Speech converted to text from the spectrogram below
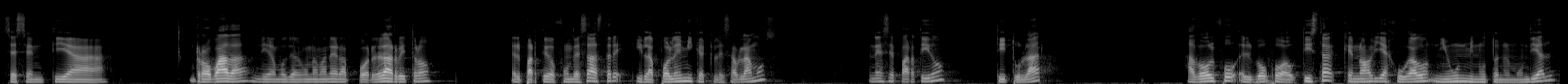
se sentía robada, digamos de alguna manera, por el árbitro. El partido fue un desastre y la polémica que les hablamos, en ese partido, titular, Adolfo el Bofo Bautista, que no había jugado ni un minuto en el Mundial,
